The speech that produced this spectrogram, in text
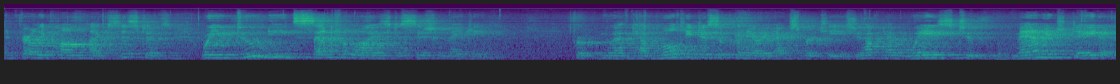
and fairly complex systems where you do need centralized decision making. For, you have to have multidisciplinary expertise. You have to have ways to manage data,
